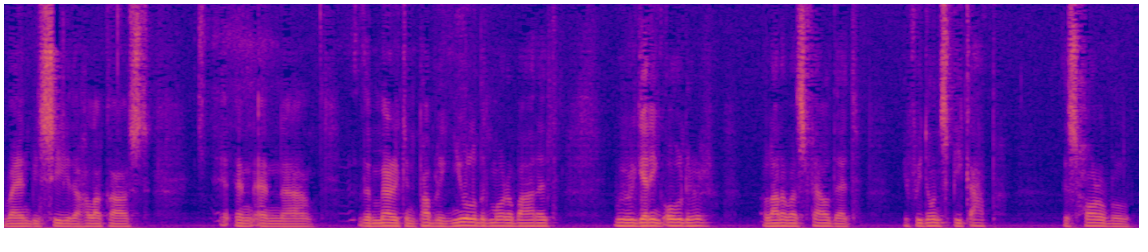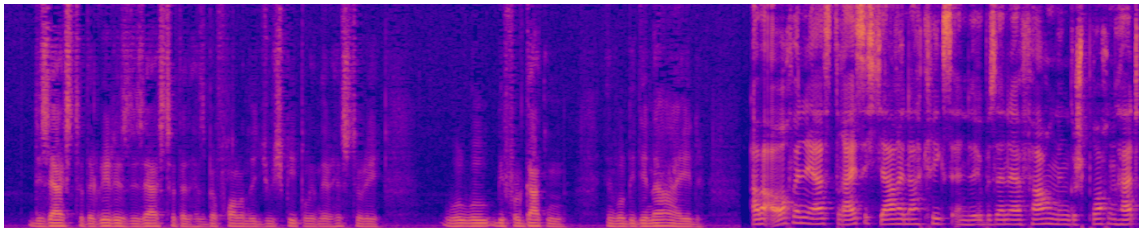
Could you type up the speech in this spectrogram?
by NBC, the Holocaust, and, and uh, the American public knew a little bit more about it. We were getting older. A lot of us felt that if we don't speak up, this horrible disaster, the greatest disaster that has befallen the Jewish people in their history, will, will be forgotten and will be denied. Aber auch wenn er erst 30 Jahre nach Kriegsende über seine Erfahrungen gesprochen hat,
